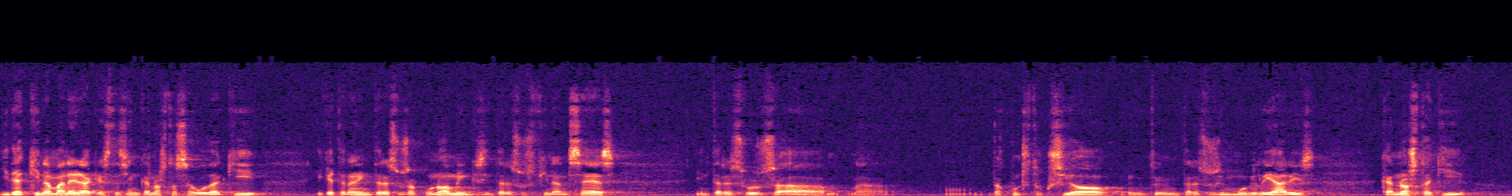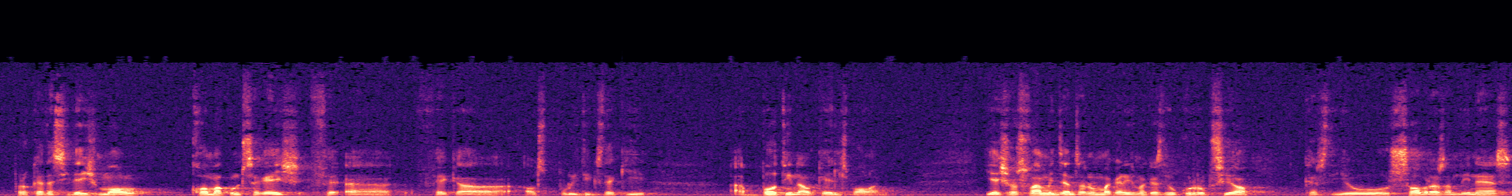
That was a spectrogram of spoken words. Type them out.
I de quina manera aquesta gent que no està asseguda aquí i que tenen interessos econòmics, interessos financers, interessos eh, eh, de construcció, interessos immobiliaris, que no està aquí però que decideix molt com aconsegueix fer, eh, fer que els polítics d'aquí votin el que ells volen. I això es fa mitjançant un mecanisme que es diu corrupció, que es diu sobres amb diners,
